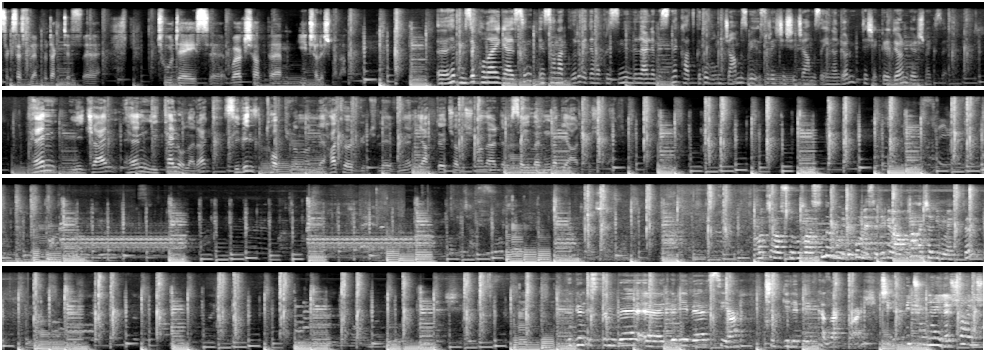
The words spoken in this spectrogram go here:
successful and productive uh, two days uh, workshop, um, iyi çalışmalar. Ee, Hepimize kolay gelsin. İnsan hakları ve demokrasinin ilerlemesine katkıda bulunacağımız bir süreç yaşayacağımıza inanıyorum. Teşekkür ediyorum. Görüşmek üzere. hem nicel hem nitel olarak sivil toplumun ve hak örgütlerinin yaptığı çalışmalarda ve sayılarında bir artış var. Motivasyonumuz aslında buydu. Bu meseleyi biraz daha açabilmekti. Bugün üstümde e, gri ve siyah çizgili bir kazak var. şekilde bir cümleyle şöyle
